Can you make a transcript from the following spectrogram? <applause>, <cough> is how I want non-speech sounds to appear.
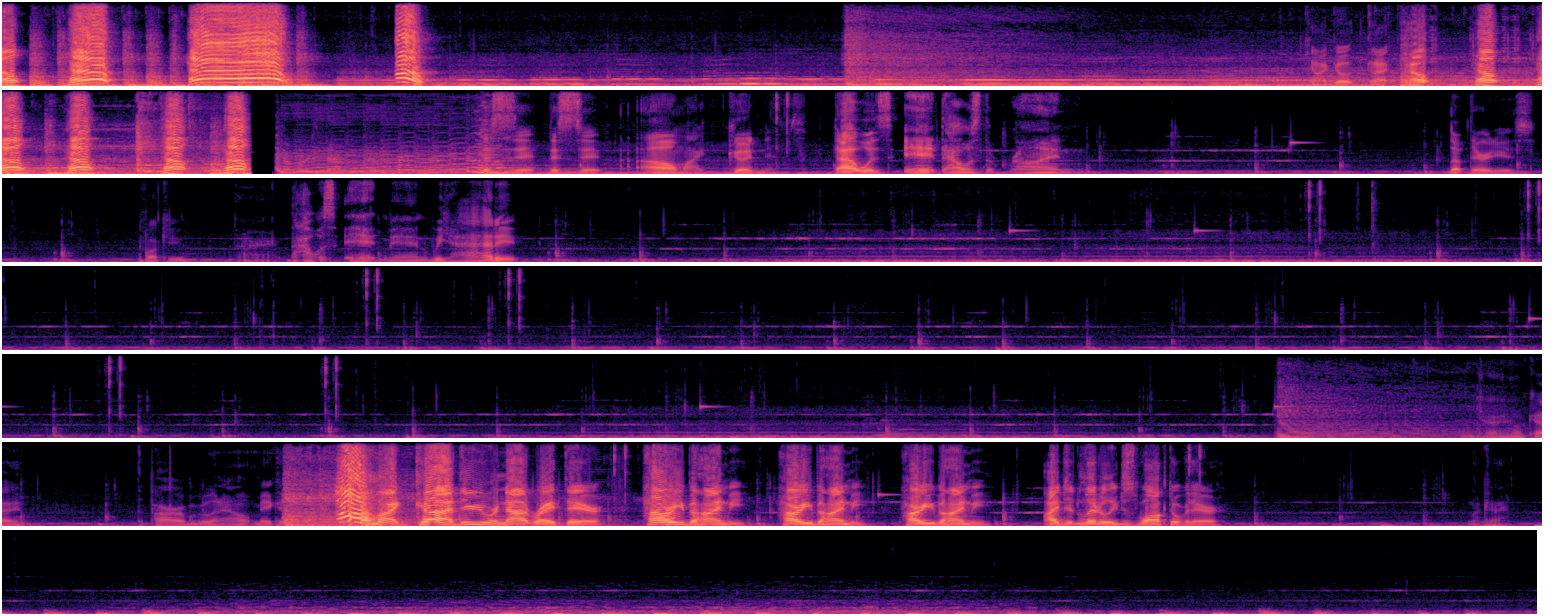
Help! Help! Help! Oh! Can I go? Can I help? Help! Help! Help! Help! Help! This is it. This is it. Oh my goodness. That was it. That was the run. Up there it is. Fuck you. Alright. That was it, man. We had it. Okay. The power went out. Make it. Oh my god, Dude, you were not right there. How are you behind me? How are you behind me? How are you behind me? I did literally just walked over there. Okay.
